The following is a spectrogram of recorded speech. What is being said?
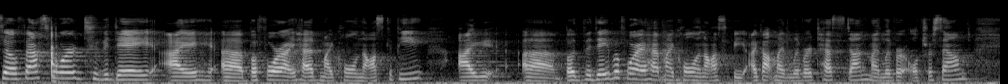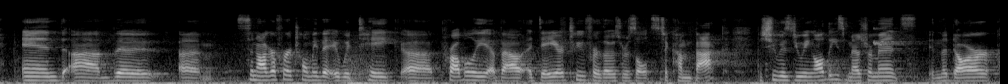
So fast forward to the day I uh, before I had my colonoscopy. I uh, but the day before I had my colonoscopy, I got my liver test done, my liver ultrasound, and um, the um, sonographer told me that it would take uh, probably about a day or two for those results to come back. But she was doing all these measurements in the dark.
